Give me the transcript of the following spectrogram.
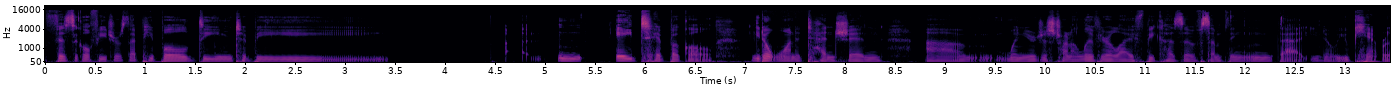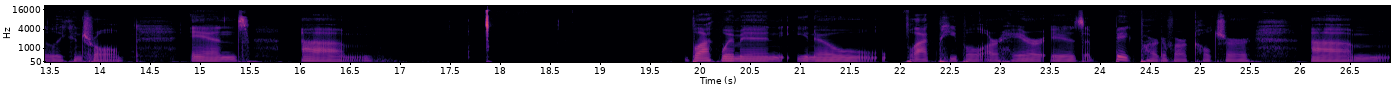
physical features that people deem to be uh, atypical. You don't want attention um, when you're just trying to live your life because of something that you know you can't really control. And um, black women, you know, black people, our hair is a big part of our culture. Um,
